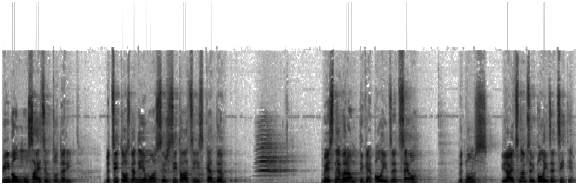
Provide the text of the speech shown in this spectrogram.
Bībele mums aicina to darīt, bet citos gadījumos ir situācijas, kad eh, mēs nevaram tikai palīdzēt sev, bet mums ir aicinājums arī palīdzēt citiem.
